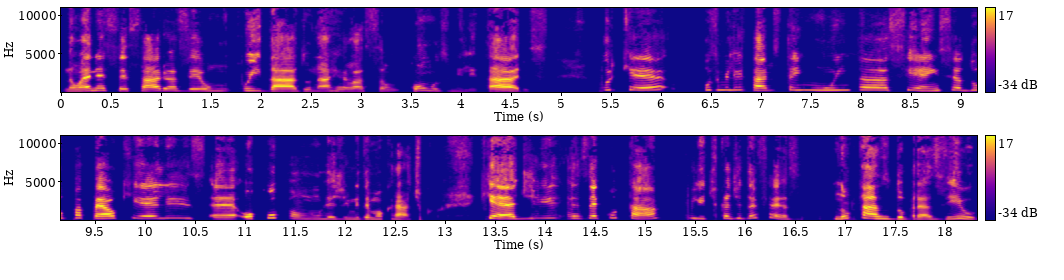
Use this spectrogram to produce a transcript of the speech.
Não é necessário haver um cuidado na relação com os militares, porque os militares têm muita ciência do papel que eles é, ocupam num regime democrático, que é de executar política de defesa. No caso do Brasil,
